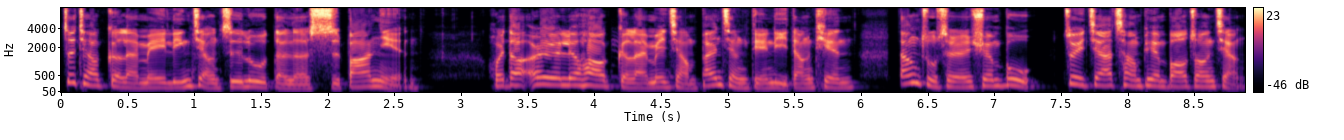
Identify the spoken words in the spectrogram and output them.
这条葛莱美领奖之路等了十八年。回到二月六号葛莱美奖颁奖典礼当天，当主持人宣布最佳唱片包装奖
